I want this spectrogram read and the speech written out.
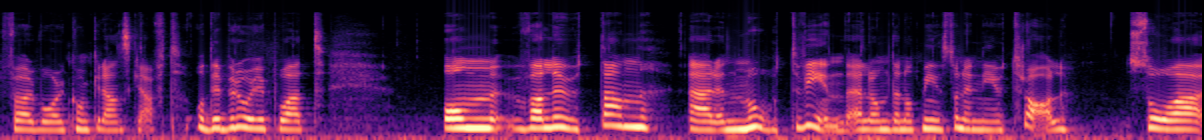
för vår konkurrenskraft. Och det beror ju på att om valutan är en motvind eller om den åtminstone är neutral så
